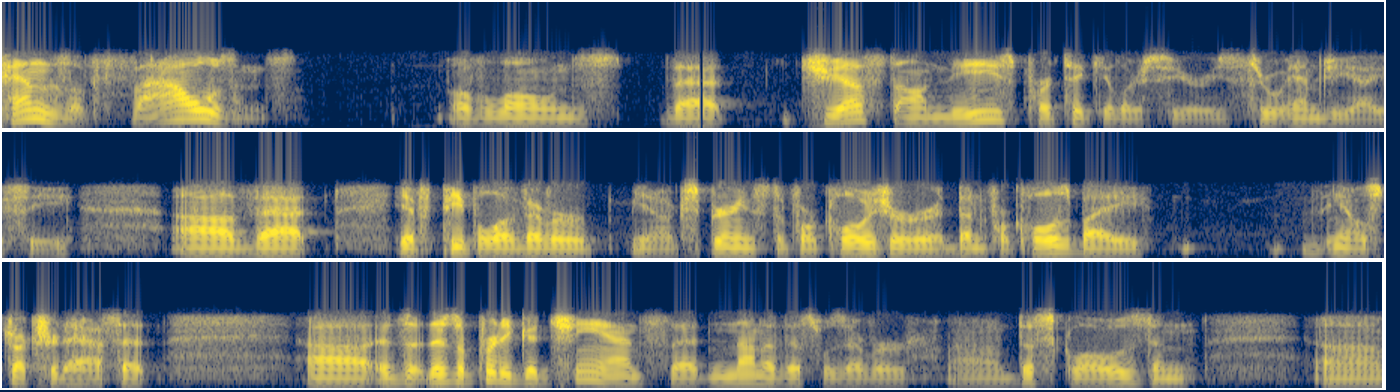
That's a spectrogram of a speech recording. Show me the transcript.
tens of thousands of loans that just on these particular series through MGIC uh, that if people have ever you know experienced a foreclosure or been foreclosed by you know structured asset uh, a, there's a pretty good chance that none of this was ever uh, disclosed and uh,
